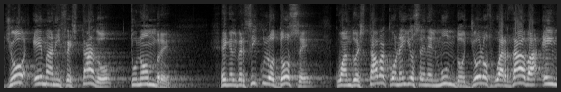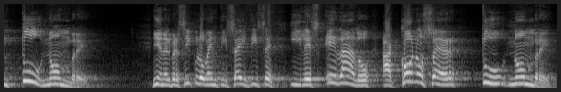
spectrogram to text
yo he manifestado tu nombre. En el versículo 12, cuando estaba con ellos en el mundo, yo los guardaba en tu nombre. Y en el versículo 26 dice, y les he dado a conocer tu nombre.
